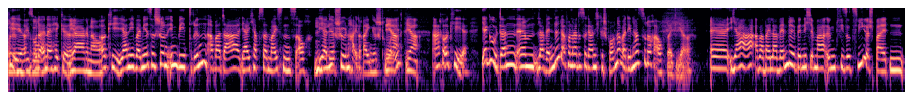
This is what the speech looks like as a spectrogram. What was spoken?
okay. oder irgendwie so. Oder in der Hecke. Ja, genau. Okay, ja, nee, bei mir ist es schon im Beet drin, aber da, ja, ich habe es dann meistens auch eher der Schönheit reingestreut. Ja, ja. Ach, okay. Ja gut, dann ähm, Lavendel, davon hattest du gar nicht gesprochen, aber den hast du doch auch bei dir. Äh, ja, aber bei Lavendel bin ich immer irgendwie so zwiegespalten.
